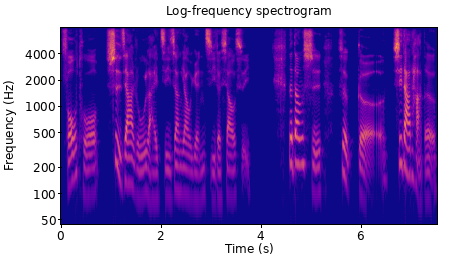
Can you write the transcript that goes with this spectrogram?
佛陀释迦如来即将要圆寂的消息。那当时，这个悉达塔的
